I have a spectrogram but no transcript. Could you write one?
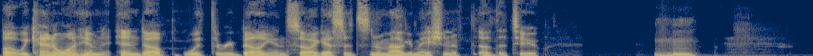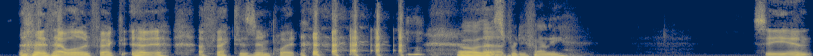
but we kind of want him to end up with the rebellion. So I guess it's an amalgamation of of the two hmm that will infect uh, affect his input. Oh, that's Uh, pretty funny. see, and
